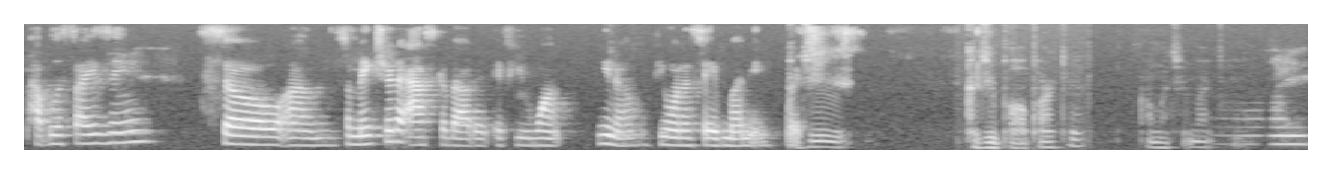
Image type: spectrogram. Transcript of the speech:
publicizing. So um, so make sure to ask about it if you want you know if you want to save money. Which, could you could you ballpark it? How much it might be? Um,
